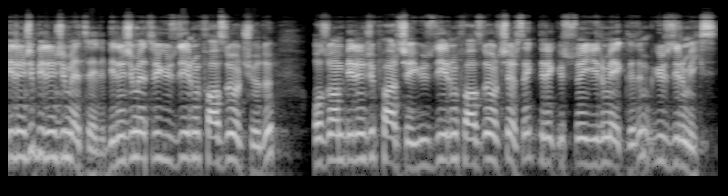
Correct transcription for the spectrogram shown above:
Birinci birinci metreyle. Birinci metre %20 fazla ölçüyordu. O zaman birinci parçayı %20 fazla ölçersek direkt üstüne 20 ekledim. 120x.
